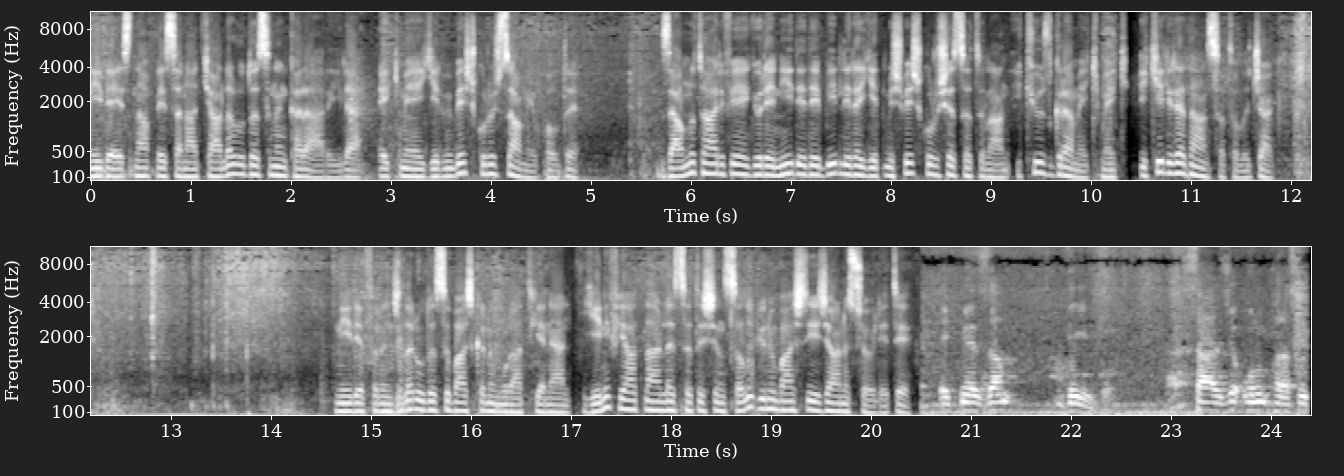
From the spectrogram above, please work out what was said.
Niğde Esnaf ve Sanatkarlar Odası'nın kararıyla ekmeğe 25 kuruş zam yapıldı. Zamlı tarifeye göre Niğde'de 1 lira 75 kuruşa satılan 200 gram ekmek 2 liradan satılacak. Niğde Fırıncılar Odası Başkanı Murat Yenel, yeni fiyatlarla satışın salı günü başlayacağını söyledi. ekmeğe zam değil bu. Sadece onun parasını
